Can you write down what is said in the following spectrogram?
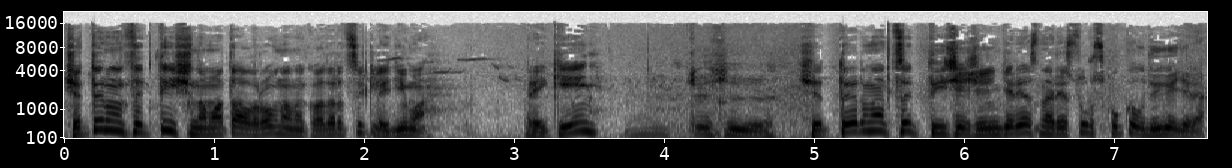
14 тысяч намотал ровно на квадроцикле, Дима. Прикинь? 14 тысяч. Интересно, ресурс у двигателя.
